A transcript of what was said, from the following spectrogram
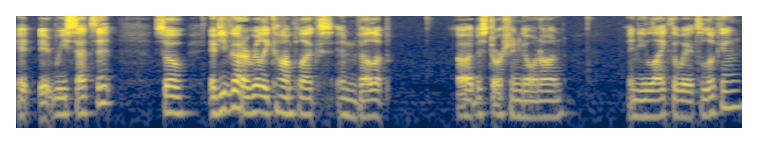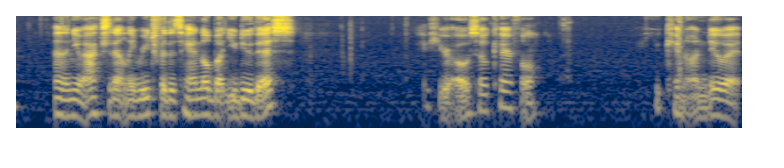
It, it resets it. So if you've got a really complex envelope uh, distortion going on, and you like the way it's looking, and then you accidentally reach for this handle, but you do this, if you're oh so careful, you can undo it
